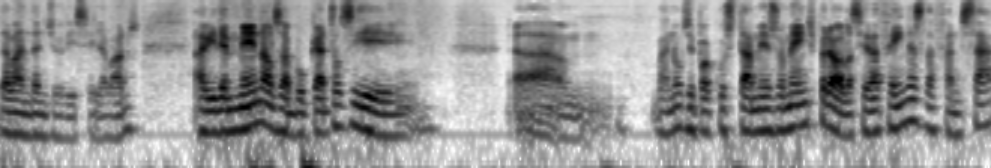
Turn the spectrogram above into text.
davant d'en judici llavors, evidentment els advocats els hi eh, bueno, els hi pot costar més o menys però la seva feina és defensar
